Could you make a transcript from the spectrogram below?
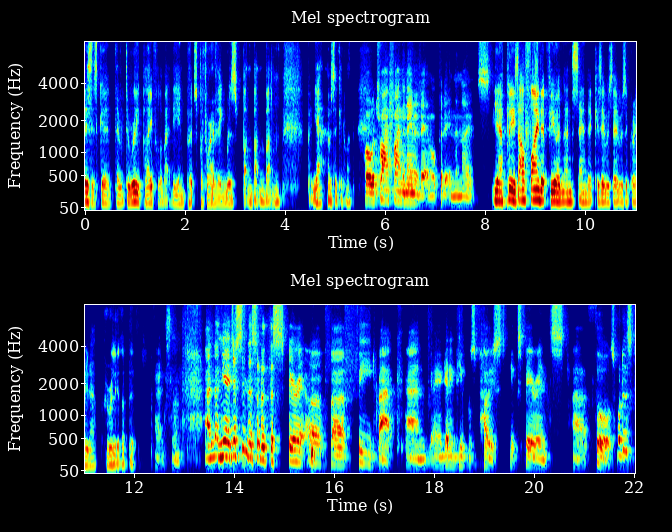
this is good. They're, they're really playful about the inputs before everything was button, button, button. But yeah, that was a good one. Well, we'll try and find the name of it and we'll put it in the notes. Yeah, please. I'll find it for you and, and send it because it was it was a great app. I really loved it. Excellent. And and yeah, just in the sort of the spirit of uh, feedback and uh, getting people's post experience uh, thoughts, what does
